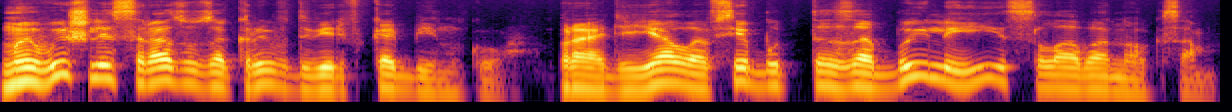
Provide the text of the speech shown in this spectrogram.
Мы вышли, сразу закрыв дверь в кабинку. Про одеяло все будто забыли и слава Ноксам.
